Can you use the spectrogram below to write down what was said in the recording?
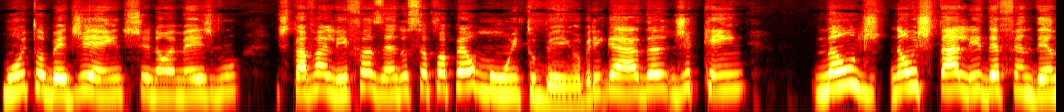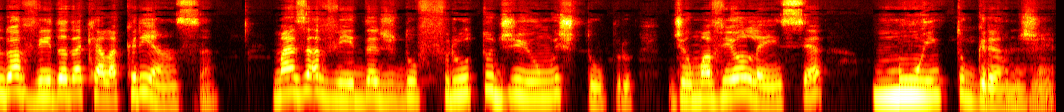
muito obediente, não é mesmo? Estava ali fazendo o seu papel muito bem, obrigada, de quem não, não está ali defendendo a vida daquela criança, mas a vida de, do fruto de um estupro, de uma violência muito grande.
